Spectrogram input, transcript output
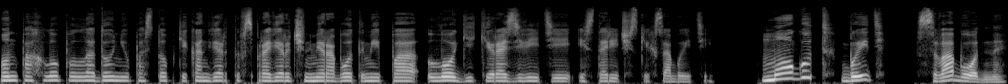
он похлопал ладонью по стопке конвертов с проверочными работами по логике развития исторических событий, могут быть свободны.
